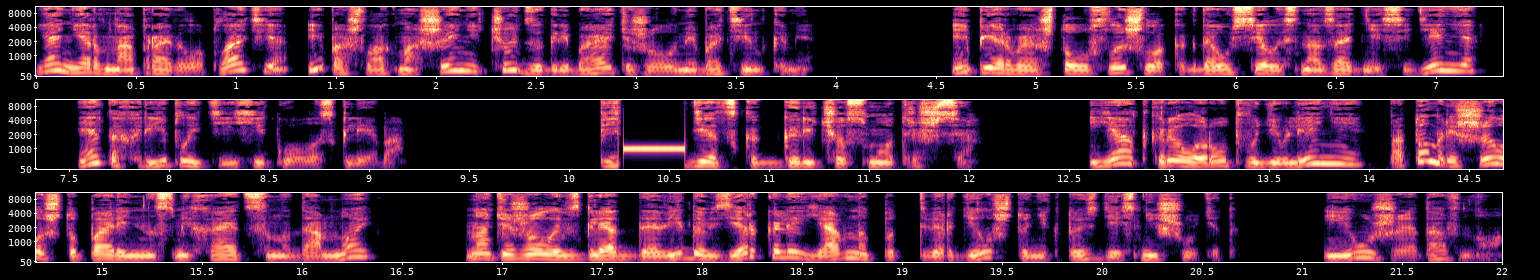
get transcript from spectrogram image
Я нервно оправила платье и пошла к машине, чуть загребая тяжелыми ботинками. И первое, что услышала, когда уселась на заднее сиденье, это хриплый тихий голос Глеба. «Пи***дец, как горячо смотришься. Я открыла рот в удивлении, потом решила, что парень насмехается надо мной, но тяжелый взгляд Давида в зеркале явно подтвердил, что никто здесь не шутит. И уже давно.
